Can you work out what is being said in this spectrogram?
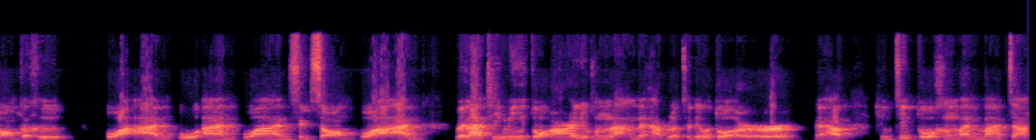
2 ก็คือ หวาน U อันวานเสียง 2 หวาน เวลาที่มีตัว r อยู่ข้างหลังนะครับ เราจะเรียกว่าตัวเออนะครับ จริงๆ ตัวของมันมาจาก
